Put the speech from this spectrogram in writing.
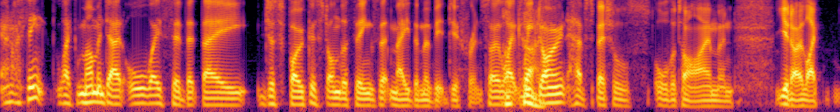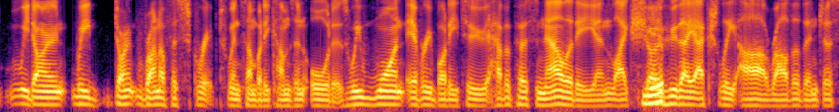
and I think, like, mum and dad always said that they just focused on the things that made them a bit different. So, like, we don't have specials all the time. And, you know, like, we don't, we don't run off a script when somebody comes and orders. We want everybody to have a personality and, like, show Yep. who they actually are rather than just,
